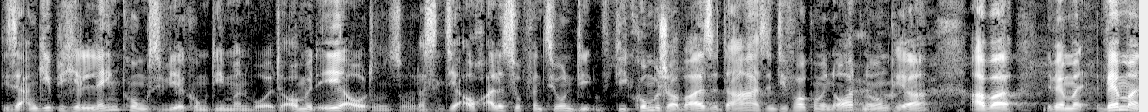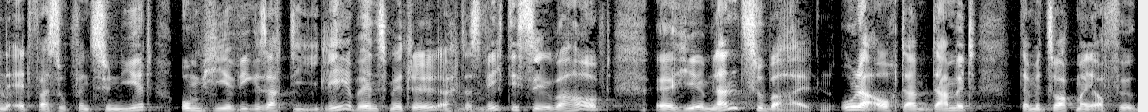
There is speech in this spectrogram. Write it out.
diese angebliche Lenkungswirkung, die man wollte, auch mit E-Autos und so, das sind ja auch alles Subventionen, die, die komischerweise da sind, die vollkommen in Ordnung, ja. Aber wenn man, wenn man etwas subventioniert, um hier, wie gesagt, die Lebensmittel, das Wichtigste überhaupt, äh, hier im Land zu behalten oder auch da, damit damit sorgt man ja auch für,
